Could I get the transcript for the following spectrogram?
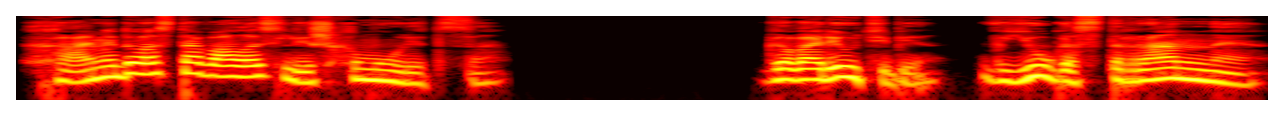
Хамиду оставалось лишь хмуриться. «Говорю тебе, в юго странное!»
